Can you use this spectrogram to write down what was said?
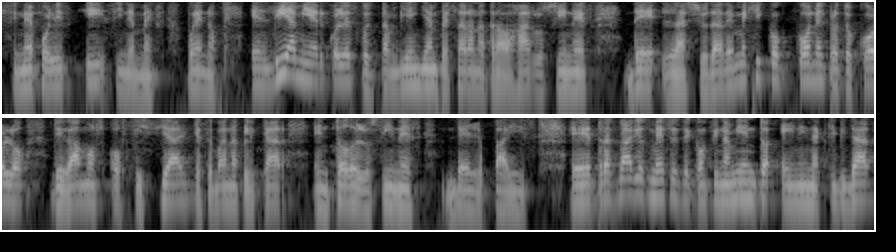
Cinépolis y Cinemex. Bueno, el día miércoles pues también ya empezaron a trabajar los cines de la Ciudad de México con el protocolo digamos oficial que se van a aplicar en todos los cines del país. Eh, tras varios meses de confinamiento en inactividad,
